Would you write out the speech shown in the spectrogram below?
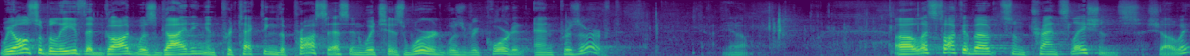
We also believe that God was guiding and protecting the process in which His word was recorded and preserved. You know. Uh, let's talk about some translations, shall we?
